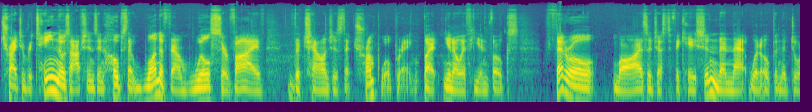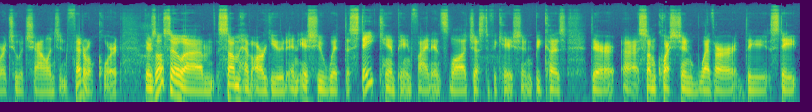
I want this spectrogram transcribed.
try to retain those options in hopes that one of them will survive the challenges that Trump will bring. But, you know, if he invokes federal law as a justification, then that would open the door to a challenge in federal court. There's also, um, some have argued, an issue with the state campaign finance law justification because there uh, some question whether the state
